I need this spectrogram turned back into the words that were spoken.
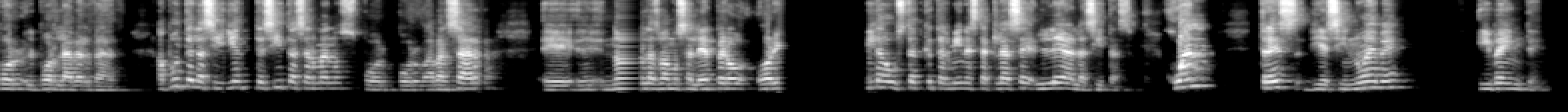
por, por la verdad. Apunte las siguientes citas, hermanos, por, por avanzar. Eh, eh, no las vamos a leer, pero ahorita usted que termine esta clase, lea las citas. Juan 3, 19 y 20.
